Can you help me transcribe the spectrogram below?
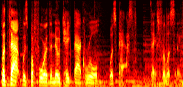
but that was before the no take back rule was passed. Thanks for listening.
